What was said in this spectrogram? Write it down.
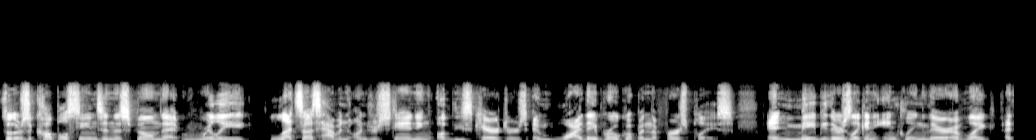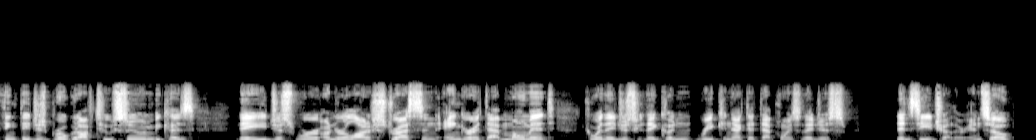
So there's a couple scenes in this film that really lets us have an understanding of these characters and why they broke up in the first place. And maybe there's like an inkling there of like, I think they just broke it off too soon because they just were under a lot of stress and anger at that moment to where they just they couldn't reconnect at that point so they just didn't see each other. And so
